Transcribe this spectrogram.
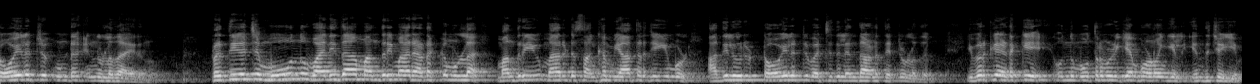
ടോയ്ലറ്റ് ഉണ്ട് എന്നുള്ളതായിരുന്നു. പ്രത്യേകിച്ച് മൂന്ന് വനിതാ മന്ത്രിമാരടക്കമുള്ള മന്ത്രിമാരുടെ സംഘം യാത്ര ചെയ്യുമ്പോൾ അതിലൊരു ടോയ്ലറ്റ് വെച്ചതിൽ എന്താണ് തെറ്റുള്ളത്? ഇവർക്ക് ഇടയ്ക്ക് ഒന്ന് മൂത്രമൊഴിക്കാൻ പോകണമെങ്കിൽ എന്ത് ചെയ്യും?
